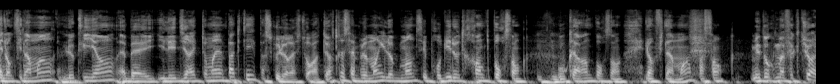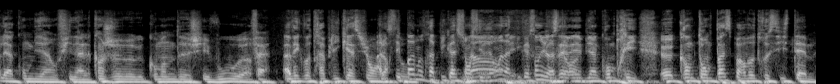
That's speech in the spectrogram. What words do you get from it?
Et donc finalement, le client, eh ben, il est directement impacté parce que le restaurateur, très simplement, il augmente ses produits de 30% ou 40%. Et donc finalement, en passant. Mais donc ma facture, elle est à combien au final quand je commande chez vous, euh, enfin avec votre application Alors c'est pas notre application, c'est vraiment l'application du Vous restaurant. avez bien compris. Euh, quand on passe par votre système,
